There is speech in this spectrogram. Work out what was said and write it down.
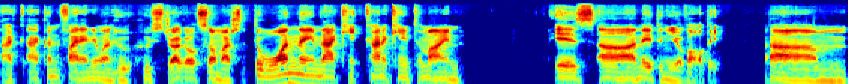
I, I couldn't find anyone who who struggled so much. The one name that kind of came to mind is uh, Nathan Eovaldi. Um,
